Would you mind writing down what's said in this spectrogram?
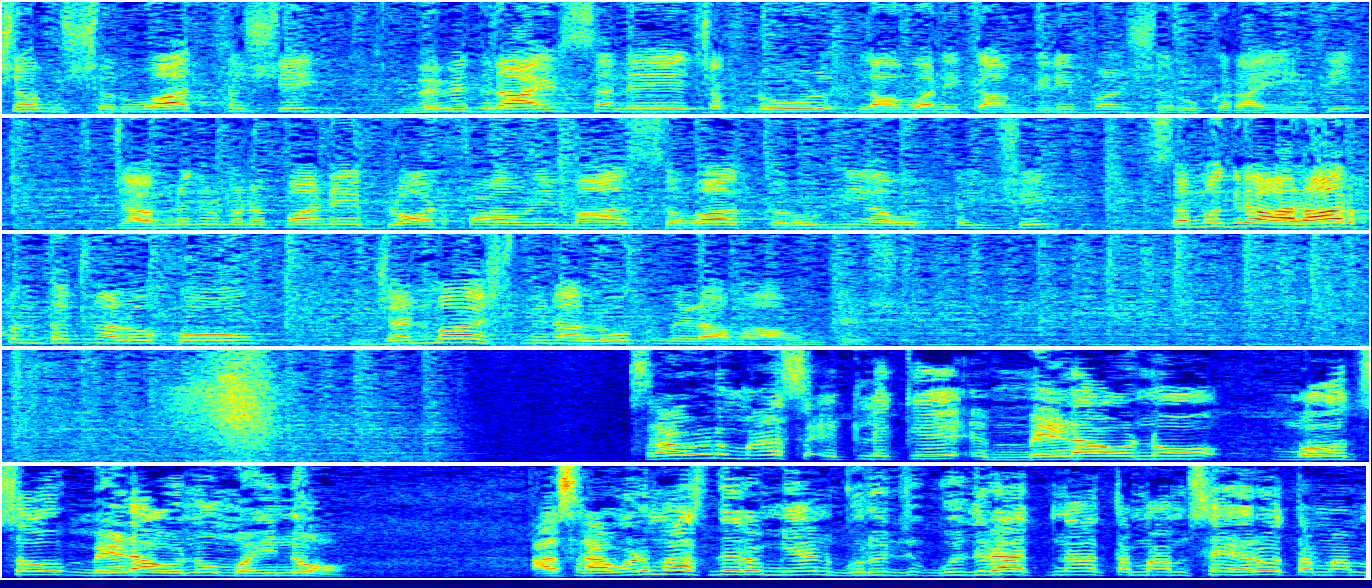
શબ શરૂઆત થશે. વિવિધ રાઇડ્સ અને ચકડોળ લાવવાની કામગીરી પણ શરૂ કરાઈ હતી. જામનગર મનપાને પ્લોટ ફાળવણીમાં સવા કરોડની આવક થઈ છે. સમગ્ર આલાર પંથકના લોકો જન્માષ્ટમીના લોકમેળામાં ઉમટે છે. શ્રાવણ માસ એટલે કે મેળાઓનો મહોત્સવ, મેળાઓનો મહિનો. આ શ્રાવણ માસ દરમિયાન ગુજરાતના તમામ શહેરો, તમામ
